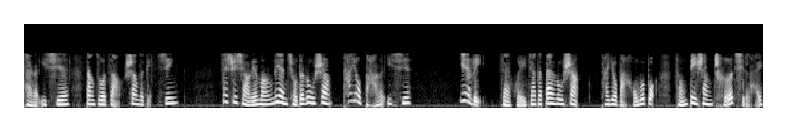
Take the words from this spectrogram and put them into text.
采了一些当做早上的点心，在去小联盟练球的路上，他又拔了一些。夜里在回家的半路上。他又把红萝卜从地上扯起来。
